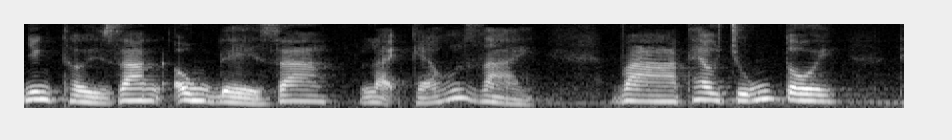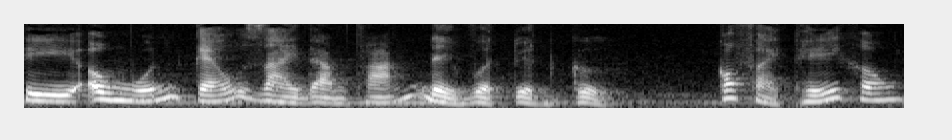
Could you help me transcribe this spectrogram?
nhưng thời gian ông đề ra lại kéo dài. Và theo chúng tôi thì ông muốn kéo dài đàm phán để vượt tuyển cử. Có phải thế không?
